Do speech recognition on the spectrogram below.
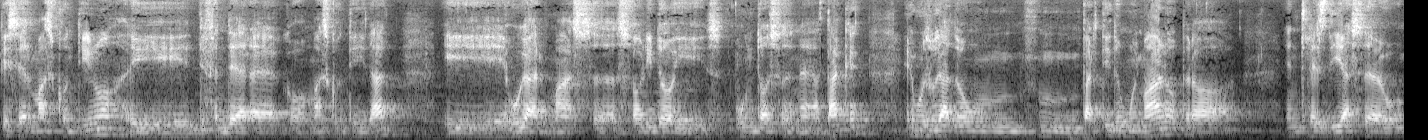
que ser más continuo y defender eh, con más continuidad y jugar más uh, sólido y puntos en el ataque. Hemos jugado un, un partido muy malo, pero en tres días uh,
